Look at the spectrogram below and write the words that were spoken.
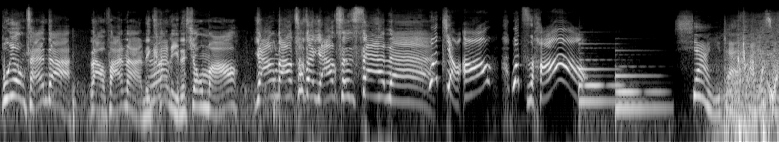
不用钱的？老樊啊，你看你的胸毛，羊毛出在羊身上呢！下一站，韩江。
